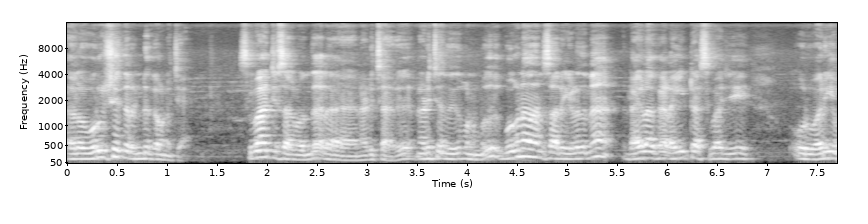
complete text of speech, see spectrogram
அதில் ஒரு விஷயத்தை ரெண்டு கவனித்தேன் சிவாஜி சார் வந்து அதில் நடித்தார் நடித்து அந்த இது பண்ணும்போது குகநாதன் சார் எழுதின டைலாக்காக லைட்டாக சிவாஜி ஒரு வரியை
